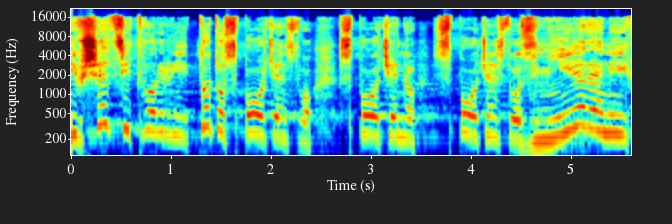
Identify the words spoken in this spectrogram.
Tí všetci tvorili toto spoločenstvo, spoločenstvo, spoločenstvo zmierených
